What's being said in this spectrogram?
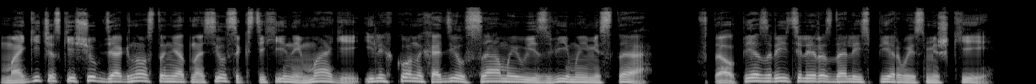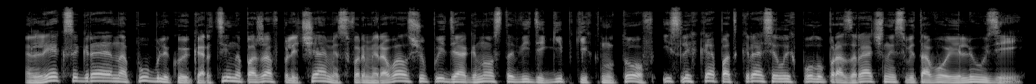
Магический щуп диагноста не относился к стихийной магии и легко находил самые уязвимые места. В толпе зрителей раздались первые смешки. Лекс, играя на публику и картина, пожав плечами, сформировал щупы диагноста в виде гибких кнутов и слегка подкрасил их полупрозрачной световой иллюзией.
